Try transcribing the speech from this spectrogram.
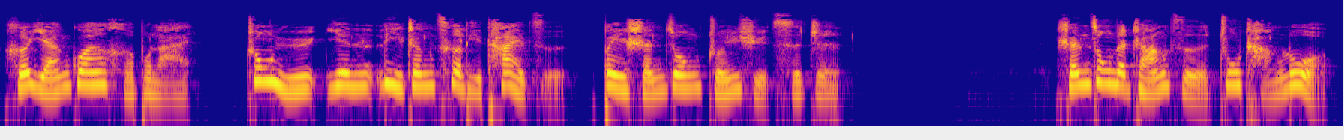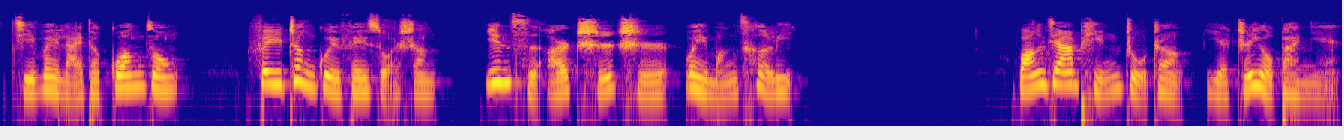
和言官合不来，终于因力争册立太子，被神宗准许辞职。神宗的长子朱常洛及未来的光宗，非郑贵妃所生，因此而迟迟未蒙册立。王家平主政也只有半年，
